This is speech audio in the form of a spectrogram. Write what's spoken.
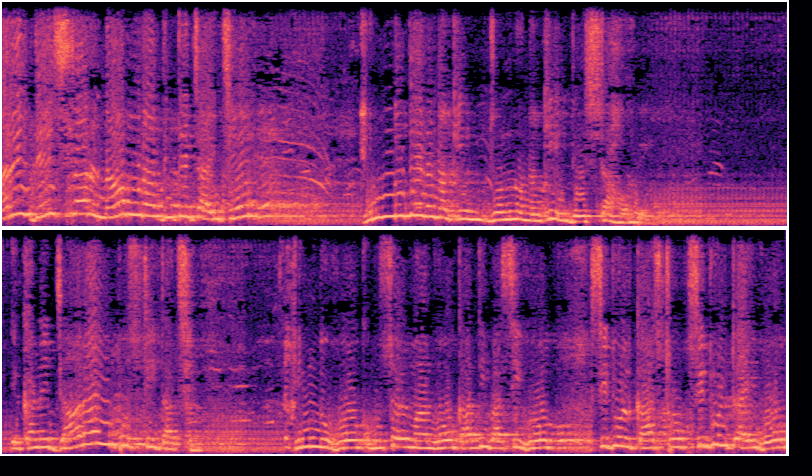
আর এই দেশটার নাম ওরা দিতে চাইছে হিন্দুদের নাকি জন্য নাকি এই দেশটা হবে। এখানে যারাই উপস্থিত আছে, হিন্দু হোক, মুসলমান হোক, আদিবাসী হোক শিডিউল কাস্ট হোক শিডিউল ট্রাইব হোক,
